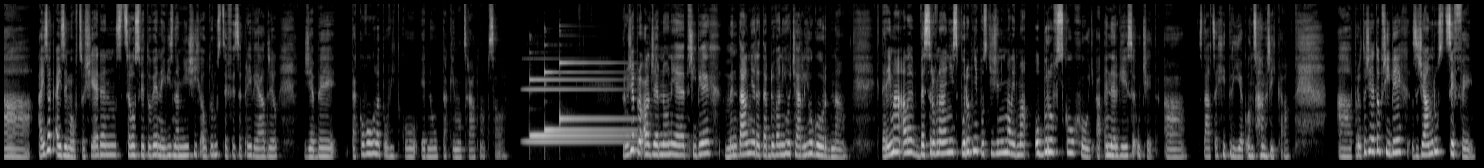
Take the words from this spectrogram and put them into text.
A Isaac Asimov, což je jeden z celosvětově nejvýznamnějších autorů sci-fi, se prý vyjádřil, že by takovouhle povídku jednou taky moc rád napsal. Růže pro Algernon je příběh mentálně retardovaného Charlieho Gordona, který má ale ve srovnání s podobně postiženýma lidma obrovskou chuť a energii se učit a stát se chytrý, jak on sám říkal. A protože je to příběh z žánru sci-fi,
